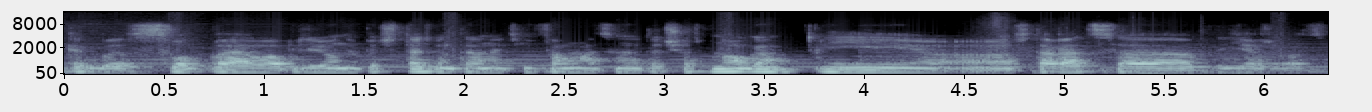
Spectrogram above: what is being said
как бы свод правил определенный почитать в интернете, информации на этот счет много, и э, стараться придерживаться.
